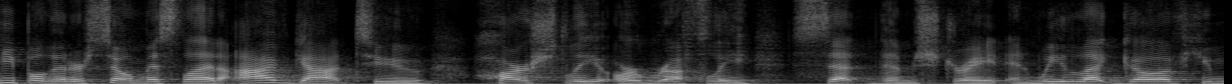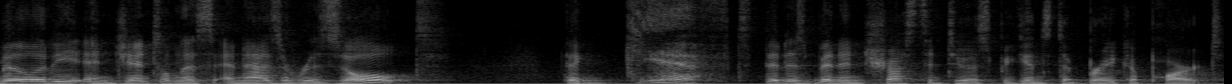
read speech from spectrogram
people that are so misled, I've got to harshly or roughly set them straight. And we let go of humility and gentleness. And as a result, the gift that has been entrusted to us begins to break apart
